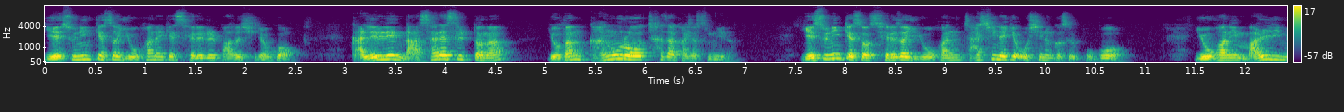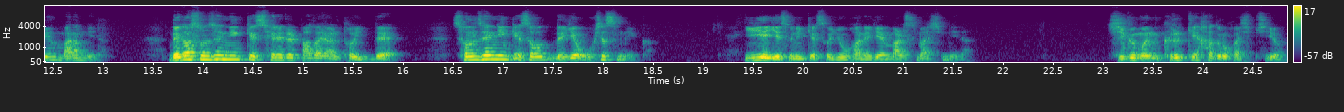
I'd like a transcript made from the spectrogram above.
예수님께서 요한에게 세례를 받으시려고 갈릴리 나사렛을 떠나 요단 강으로 찾아가셨습니다. 예수님께서 세례자 요한 자신에게 오시는 것을 보고 요한이 말리며 말합니다. 내가 선생님께 세례를 받아야 할 터인데 선생님께서 내게 오셨습니까? 이에 예수님께서 요한에게 말씀하십니다. 지금은 그렇게 하도록 하십시오.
